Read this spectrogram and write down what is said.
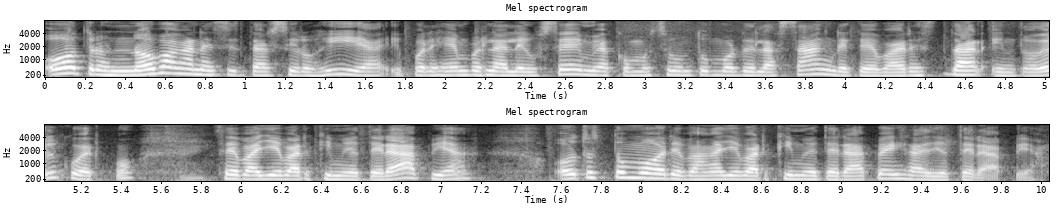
otros no van a necesitar cirugía. Y por ejemplo, la leucemia, como es un tumor de la sangre que va a estar en todo el cuerpo, se va a llevar quimioterapia. Otros tumores van a llevar quimioterapia y radioterapia.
